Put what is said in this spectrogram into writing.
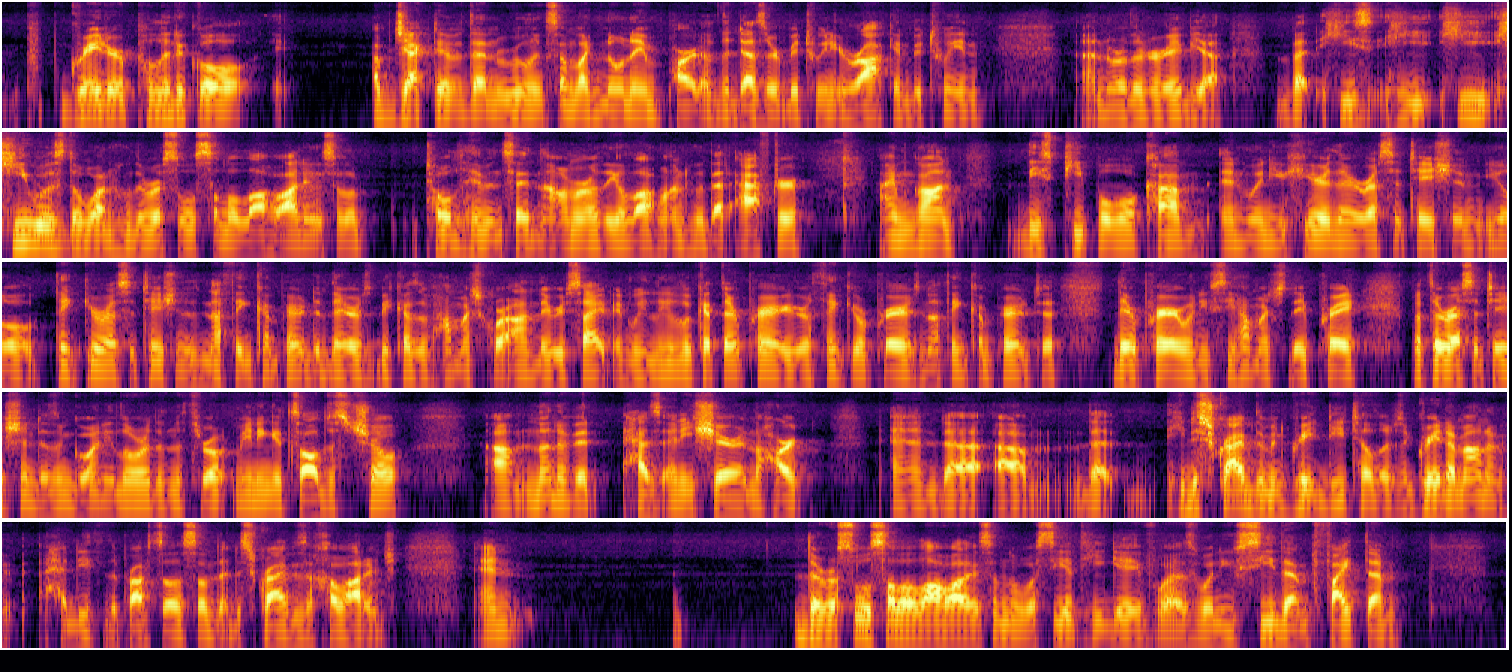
greater political objective than ruling some like no-name part of the desert between Iraq and between uh, northern Arabia. But he's he he he was the one who the Rasul wasallam told him and Sayyidina Umar anhu that after I'm gone, these people will come and when you hear their recitation you'll think your recitation is nothing compared to theirs because of how much quran they recite. And when you look at their prayer you'll think your prayer is nothing compared to their prayer when you see how much they pray. But their recitation doesn't go any lower than the throat meaning it's all just show. Um, none of it has any share in the heart and uh, um, that he described them in great detail there's a great amount of hadith of the prophet that describes the khawarij and the Rasul wasallam, the wasiyat he gave was when you see them, fight them,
